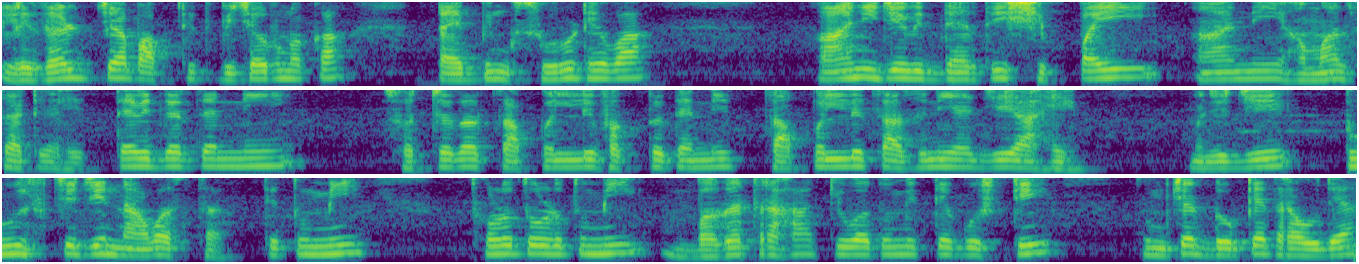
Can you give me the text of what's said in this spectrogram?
रिझल्टच्या बाबतीत विचारू नका. टायपिंग सुरू ठेवा. आणि जे विद्यार्थी शिपाई आणि हमालसाठी आहेत त्या विद्यार्थ्यांनी स्वच्छता चापल्य फक्त त्यांनी चापल्य चाचणी जी आहे म्हणजे जे टूल्सचे जे नावं असतात ते तुम्ही थोडं थोडं तुम्ही बघत राहा किंवा तुम्ही त्या गोष्टी तुमच्या डोक्यात राहू द्या.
